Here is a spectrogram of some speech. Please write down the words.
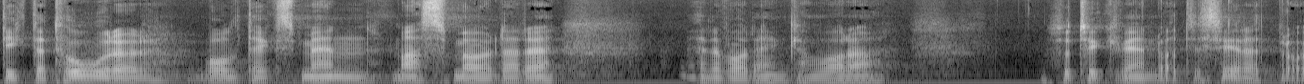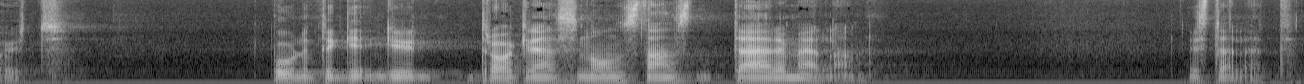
diktatorer, våldtäktsmän, massmördare eller vad det än kan vara så tycker vi ändå att det ser rätt bra ut. Borde inte Gud dra gränsen någonstans däremellan istället?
